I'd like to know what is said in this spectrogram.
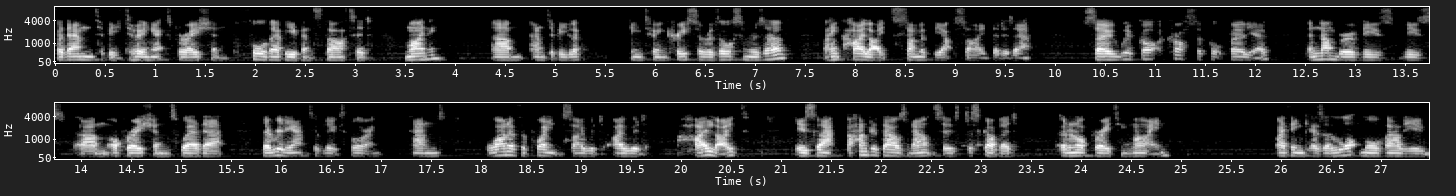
for them to be doing exploration before they've even started mining um, and to be looking to increase the resource and reserve, I think highlights some of the upside that is there. So we've got across the portfolio a number of these these um, operations where they're they're really actively exploring. And one of the points I would I would highlight is that 100,000 ounces discovered at an operating mine I think has a lot more value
